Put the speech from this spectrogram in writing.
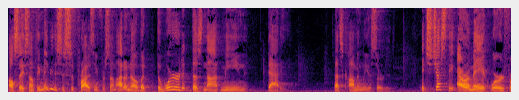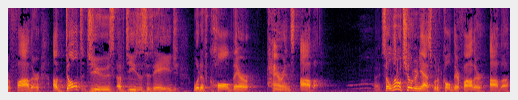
I'll say something, maybe this is surprising for some, I don't know, but the word does not mean daddy. That's commonly asserted. It's just the Aramaic word for father. Adult Jews of Jesus' age would have called their parents Abba. Right? So little children, yes, would have called their father Abba,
